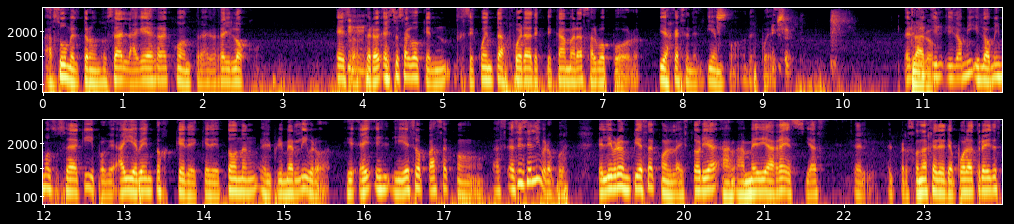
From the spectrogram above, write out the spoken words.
asume el trono, o sea, la guerra contra el rey loco. Eso, pero esto es algo que se cuenta fuera de, de cámara, salvo por viajes en el tiempo después. Pero- Claro. Y, y lo, mi- y lo mismo sucede aquí, porque hay eventos que, de- que detonan el primer libro. Y, y- y eso pasa con... Así es el libro, pues. El libro empieza con la historia a, a media res, ya, el, el personaje de Apollo Atreides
